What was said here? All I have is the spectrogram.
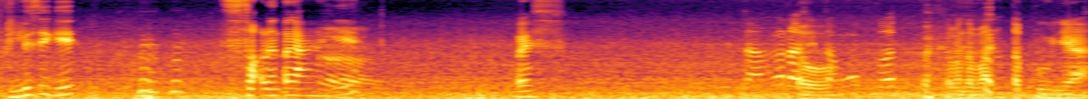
gelis iki. Sok ning tengah iki. Wes, Kamu teman-teman tebunya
